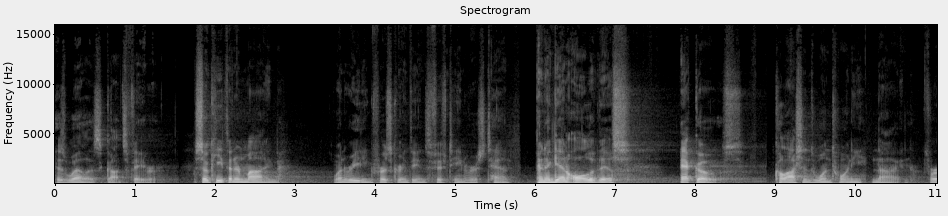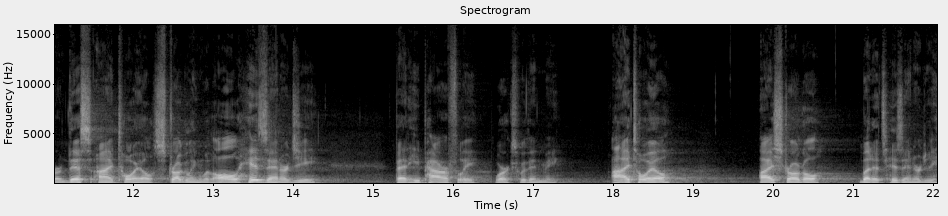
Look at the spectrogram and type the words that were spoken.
as well as God's favor. So keep it in mind when reading 1 Corinthians 15 verse 10. And again all of this echoes Colossians 1:29. For this I toil, struggling with all his energy that he powerfully works within me. I toil, I struggle, but it's his energy.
